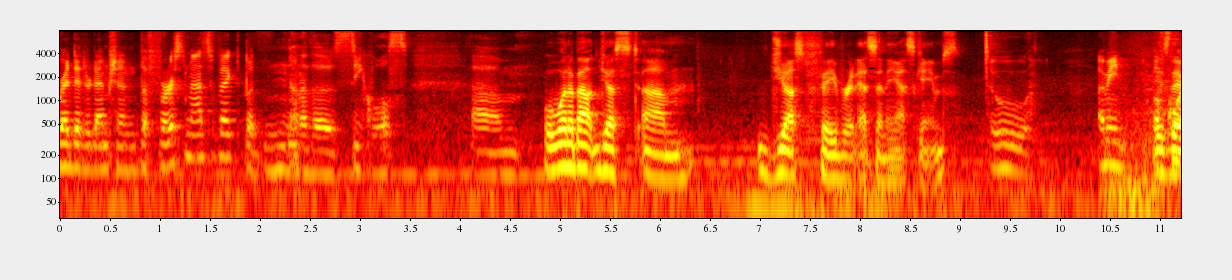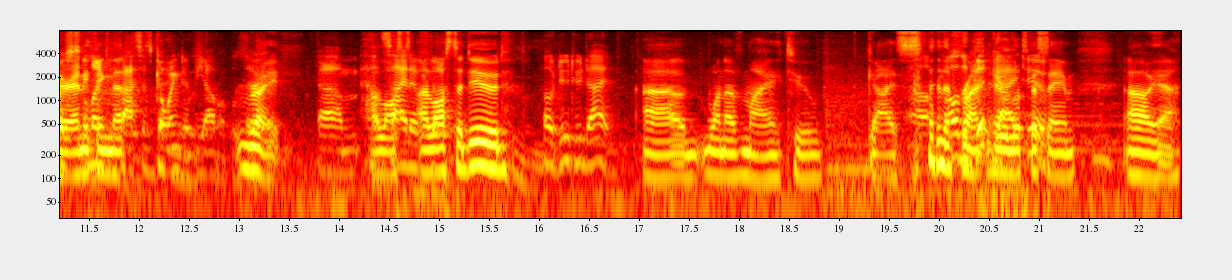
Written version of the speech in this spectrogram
Red Dead Redemption, the first Mass Effect, but none of those sequels. Um, Well, what about just um, just favorite SNES games? ooh, I mean, of Is there course, anything Link that- is going to be up there. Right. Um, I lost. outside of I the- lost a dude. Oh, dude, who died? Uh, one of my two guys Oh, in the oh, front guy, who looked the same. Oh yeah.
